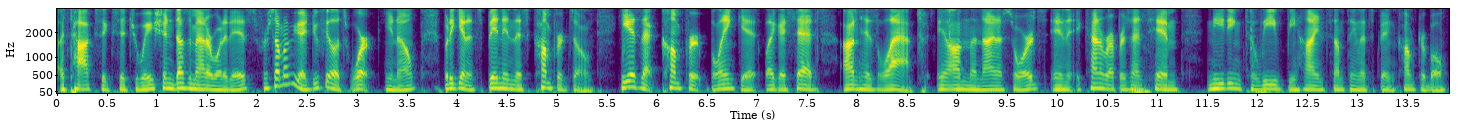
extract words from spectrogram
a toxic situation. Doesn't matter what it is. For some of you, I do feel it's work, you know? But again, it's been in this comfort zone. He has that comfort blanket, like I said, on his lap eh, on the Nine of Swords. And it kind of represents him needing to leave behind something that's been comfortable.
